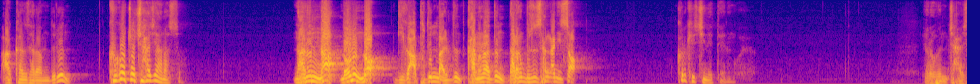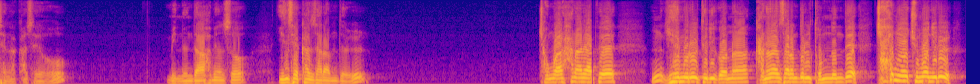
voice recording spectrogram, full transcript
악한 사람들은 그것조차 하지 않았어. 나는 나, 너는 너. 네가 아프든 말든 가난하든 나랑 무슨 상관이 있어. 그렇게 지냈다는 거예요. 여러분 잘 생각하세요. 믿는다 하면서 인색한 사람들 정말 하나님 앞에 예물을 드리거나 가난한 사람들을 돕는데 전혀 주머니를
